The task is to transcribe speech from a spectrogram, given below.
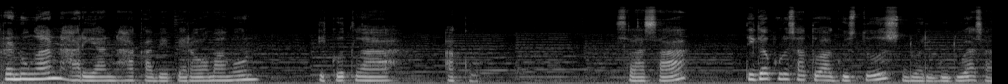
Renungan Harian HKBP Rawamangun, ikutlah aku. Selasa, 31 Agustus 2021.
